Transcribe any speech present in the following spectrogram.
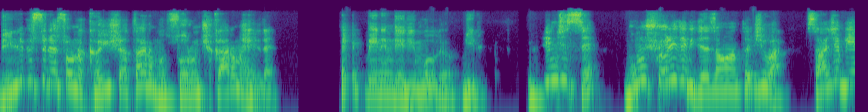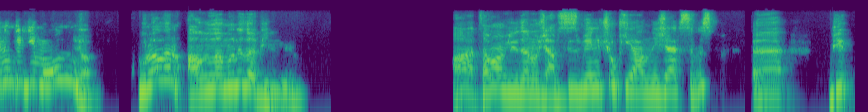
belli bir süre sonra kayış atar mı? Sorun çıkar mı evde? Hep benim dediğim oluyor. Bir. İkincisi bunun şöyle de bir dezavantajı var. Sadece benim dediğim olmuyor. Kuralın anlamını da bilmiyor. Aa tamam Vildan hocam siz beni çok iyi anlayacaksınız. Ee, bir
